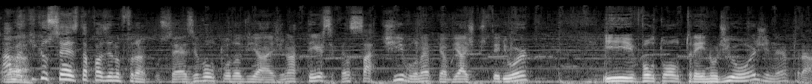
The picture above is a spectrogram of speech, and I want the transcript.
ah, mas o que, que o César está fazendo, Franco? O César voltou da viagem na terça, cansativo, né? Porque é a viagem pro exterior. E voltou ao treino de hoje, né? Pra,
